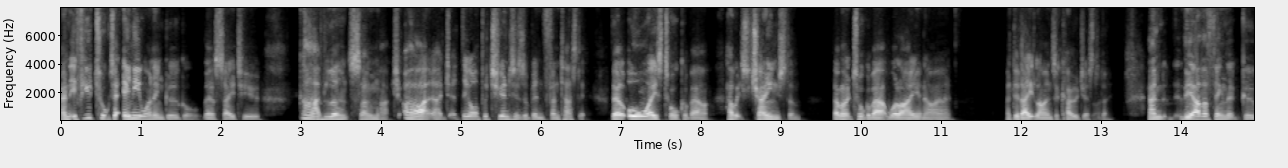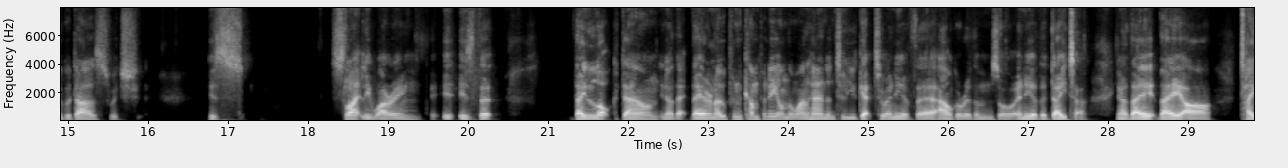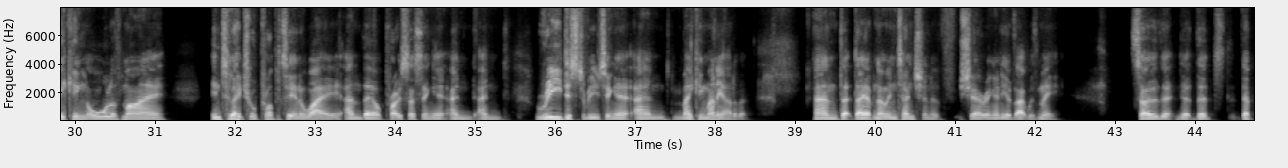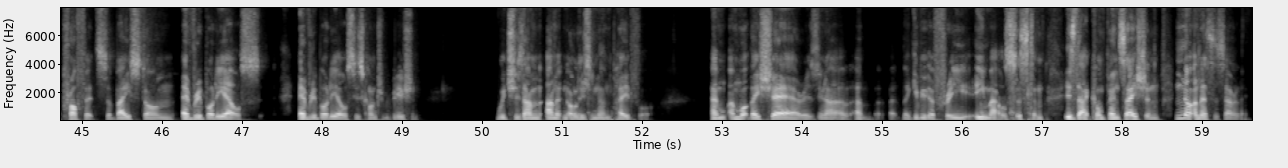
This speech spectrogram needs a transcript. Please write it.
And if you talk to anyone in Google, they'll say to you, God, I've learned so much. Oh, I, the opportunities have been fantastic. They'll always talk about how it's changed them. They won't talk about, well, I, you know, I, I did eight lines of code yesterday. And the other thing that Google does, which is slightly worrying, is that they lock down, you know, they're an open company on the one hand until you get to any of their algorithms or any of the data. You know, they they are taking all of my intellectual property in a way and they're processing it and and redistributing it and making money out of it. And that they have no intention of sharing any of that with me. So that, that, that their profits are based on everybody else everybody else's contribution which is un, unacknowledged and unpaid for and, and what they share is you know they give you a free email system. Is that compensation? Not necessarily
